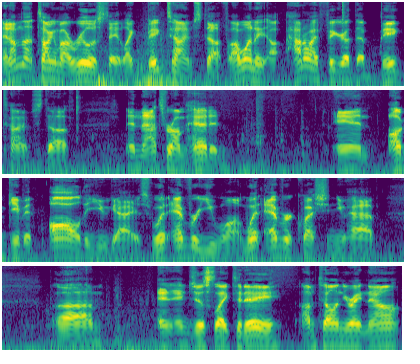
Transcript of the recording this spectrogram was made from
and I'm not talking about real estate, like big time stuff. I want to. How do I figure out that big time stuff? And that's where I'm headed. And I'll give it all to you guys, whatever you want, whatever question you have. Um, and, and just like today, I'm telling you right now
